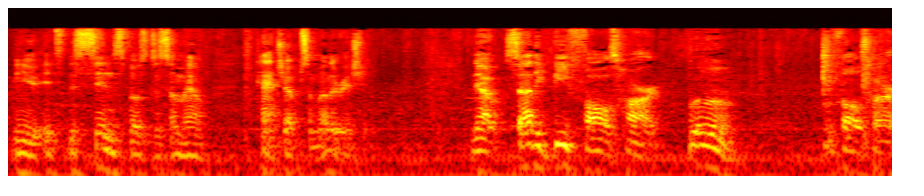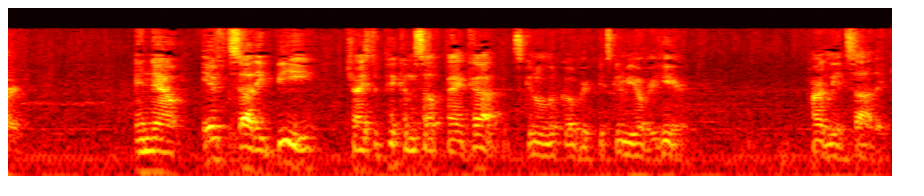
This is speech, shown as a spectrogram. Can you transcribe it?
I mean, you, it's the sin's supposed to somehow patch up some other issue. Now, tzaddik B falls hard. Boom. He falls hard. And now, if tzaddik B tries to pick himself back up, it's going to look over. It's going to be over here. Hardly at tzaddik.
